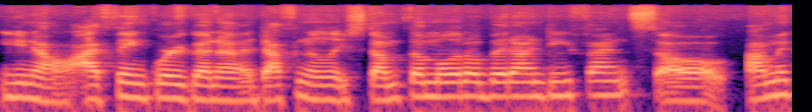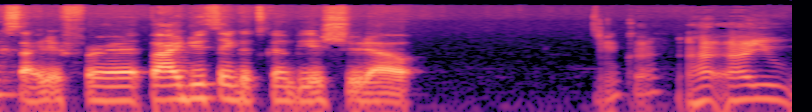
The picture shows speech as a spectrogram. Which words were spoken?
you know, I think we're going to definitely stump them a little bit on defense. So I'm excited for it, but I do think it's going to be a shootout. Okay. How, how you,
